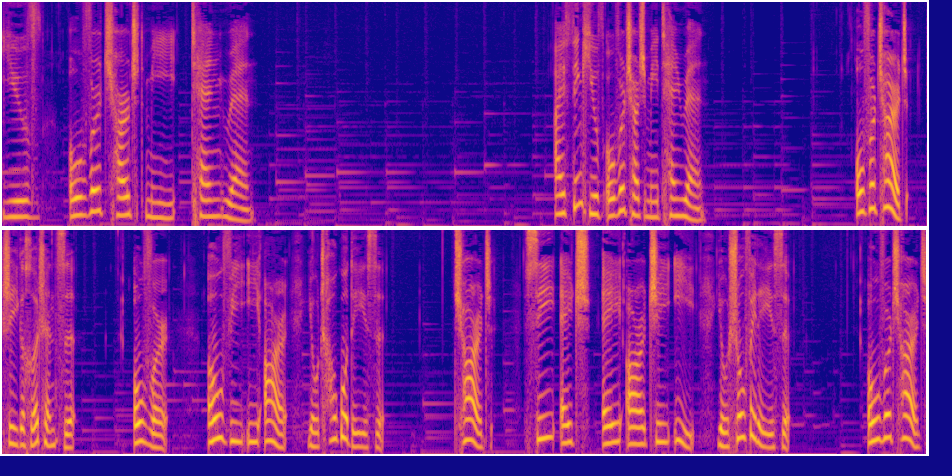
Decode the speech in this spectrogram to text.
you've overcharged me 10 yuan. I think you've overcharged me 10 yuan. Overcharge 是一个合成词，over o v e r 有超过的意思，charge c h a r g e 有收费的意思。Overcharge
